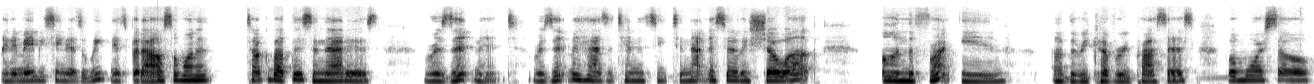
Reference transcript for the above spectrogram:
and it may be seen as a weakness, but I also want to talk about this, and that is resentment. Resentment has a tendency to not necessarily show up on the front end of the recovery process, but more so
